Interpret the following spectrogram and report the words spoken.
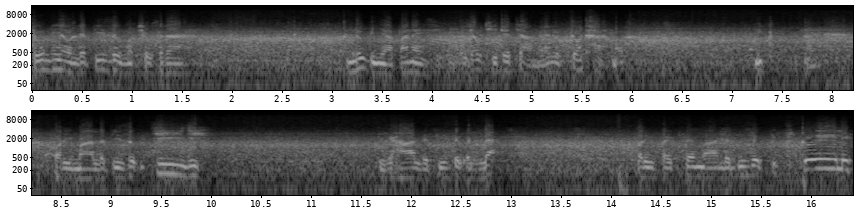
တို့နှစ်ယောက်လက်ပြီးစုံမဖြုတ်စရန် အနုပညာပန်းနိုင်စီရောက်ချီတက်ကြမယ်လို့ပြောထားမှာဟောဒီမှာလက်ပြီးစုံကြီးကြီးဒီဟာလက်ပြီးစုံအလက်ပရိပိုက်ထဲမှာလက်ပြီးစုံကွေးလေး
